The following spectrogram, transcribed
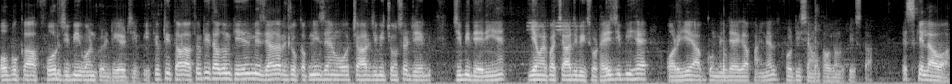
ओप्पो का four G B one twenty eight G B fifty fifty thousand की में ज़्यादा जो कंपनीज़ हैं, वो चार जी बी चौंसठ जी बी दे रही हैं। ये हमारे पास चार जी बी एक सौ अठाईस जी बी है और ये आपको मिल जाएगा final forty seven thousand rupees का। इसके अलावा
